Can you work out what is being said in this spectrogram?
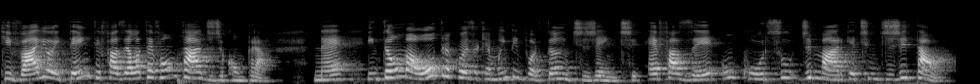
que vale 80 e fazer ela ter vontade de comprar, né? Então uma outra coisa que é muito importante, gente, é fazer um curso de marketing digital.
